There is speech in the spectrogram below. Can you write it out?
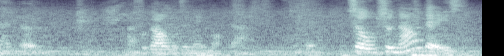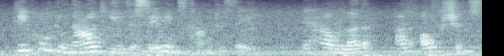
And, uh, I forgot what the name of that. Okay. So, so nowadays, people do not use a savings account to save. they have a lot of other options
